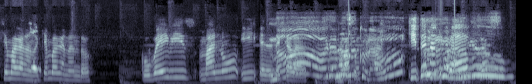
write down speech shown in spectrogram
¿Quién va ganando? ¿Quién va ganando? Q-Babies, Manu y el No, Décadas. va a ganar Abajo Sakurabo. Quiten a Kurabo.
